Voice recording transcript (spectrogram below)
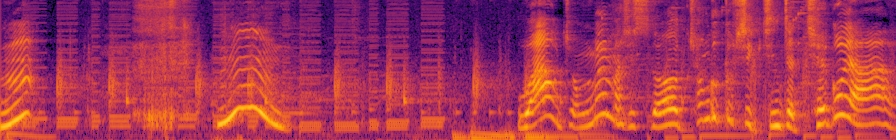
음, 음. Wow, 정말 맛있어. 천국급식 진짜 최고야.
